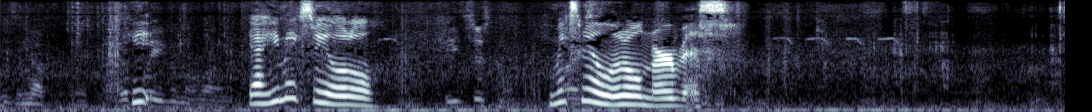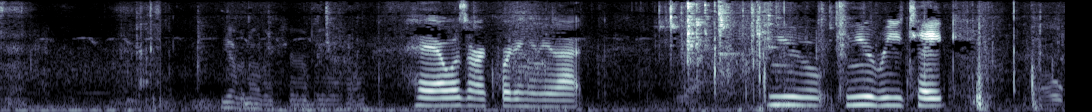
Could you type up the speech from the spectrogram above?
He's enough. Let's He- leave him alone. Yeah, he makes me a little. He's just He makes me a little nervous. You have another carabiner at home? Hey, I wasn't recording any of that. Can you can you retake Nope.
